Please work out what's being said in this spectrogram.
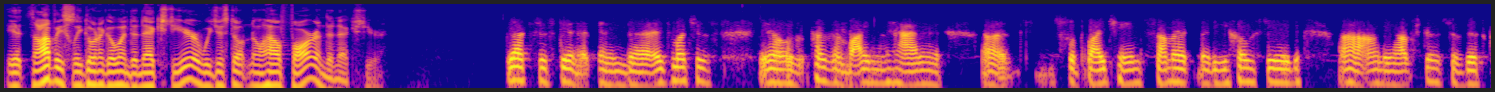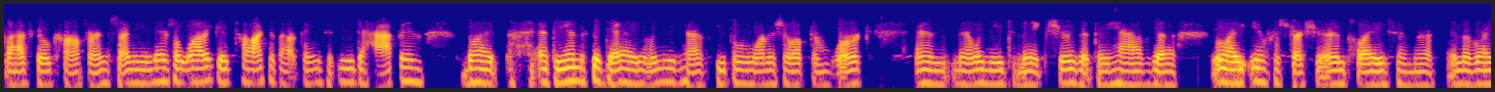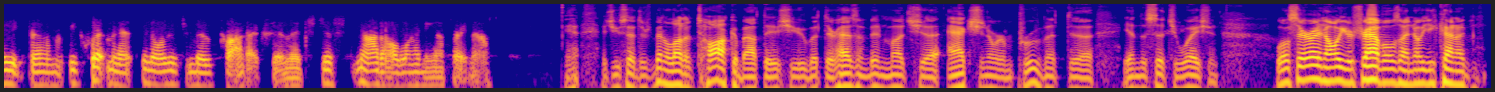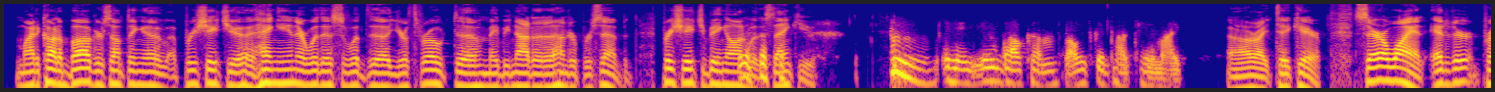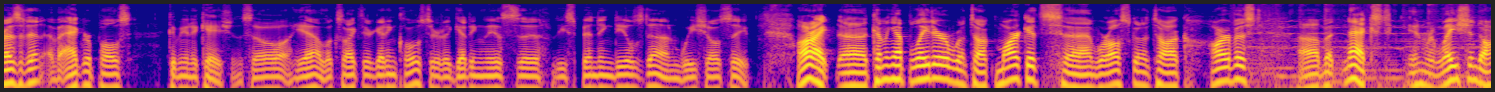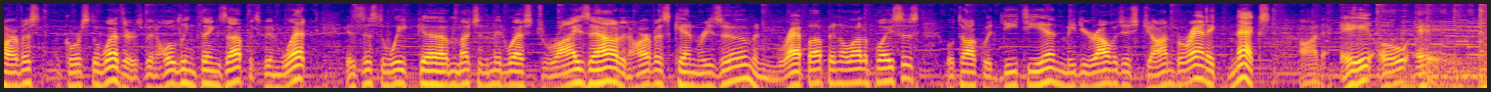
it's obviously going to go into next year. We just don't know how far into next year. That's just it. And uh, as much as you know, President Biden had a, a supply chain summit that he hosted uh, on the outskirts of this Glasgow conference. I mean, there's a lot of good talk about things that need to happen, but at the end of the day, we need to have people who want to show up and work and now we need to make sure that they have the right infrastructure in place and the and the right um, equipment in order to move products. And it's just not all lining up right now. Yeah, as you said, there's been a lot of talk about the issue, but there hasn't been much uh, action or improvement uh, in the situation. Well, Sara, in all your travels, I know you kind of might have caught a bug or something. Uh, appreciate you hanging in there with us with uh, your throat, uh, maybe not at 100%, but appreciate you being on with us. Thank you. You're welcome. It's always good to talk to you, Mike. All right, take care. Sara Wyant, editor, president of AgriPulse Communications. So yeah, looks like they're getting closer to getting this uh, these spending deals done. We shall see. All right, uh, coming up later, we're going to talk markets. Uh, we're also going to talk harvest. Uh, but next, in relation to harvest, of course, the weather has been holding things up. It's been wet. Is this the week uh, much of the Midwest dries out and harvest can resume and wrap up in a lot of places? We'll talk with DTN meteorologist John Baranick next on AOA.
